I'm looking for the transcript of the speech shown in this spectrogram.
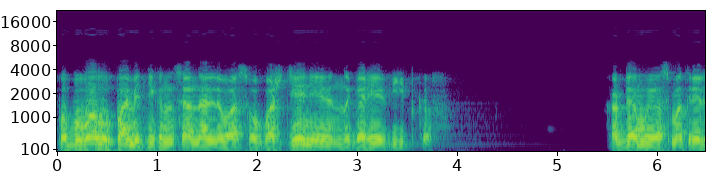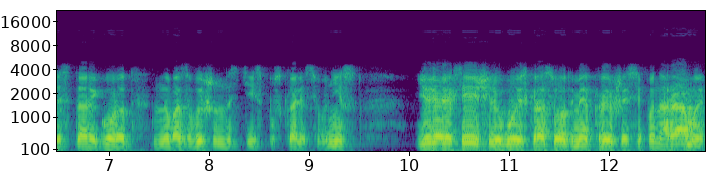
побывал у памятника национального освобождения на горе Витков. Когда мы осмотрели старый город на возвышенности и спускались вниз, Юрий Алексеевич, любуясь красотами открывшейся панорамы,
